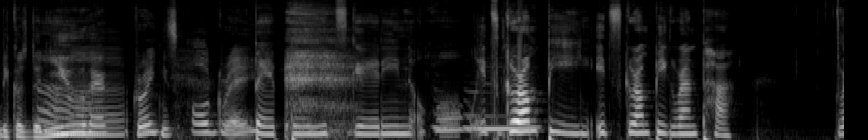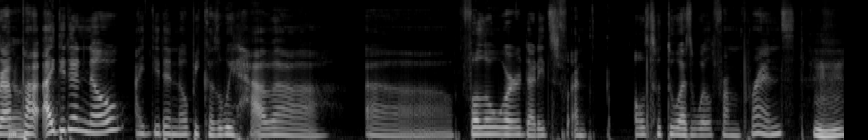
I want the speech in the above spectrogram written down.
because the new hair growing is all gray. Pepe, it's getting old. It's grumpy. It's grumpy grandpa. Grandpa. I didn't know. I didn't know because we have a, a follower that it's and also too as well from France, hmm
